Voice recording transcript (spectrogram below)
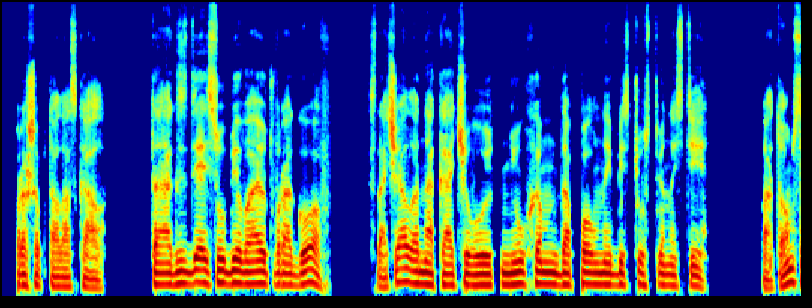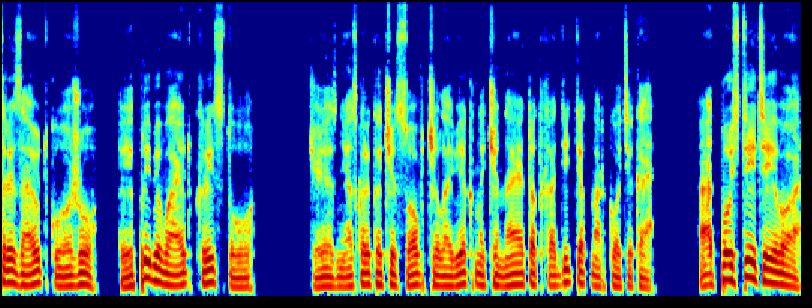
— прошептал Аскал. «Так здесь убивают врагов. Сначала накачивают нюхом до полной бесчувственности, потом срезают кожу и прибивают к кресту, Через несколько часов человек начинает отходить от наркотика. Отпустите его!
